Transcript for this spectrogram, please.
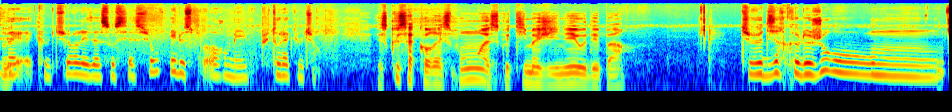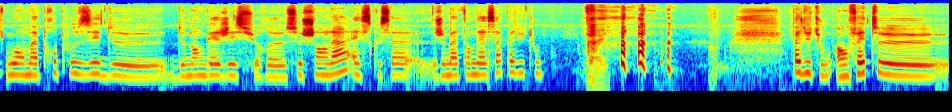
la culture, les associations et le sport, mais plutôt la culture. Est-ce que ça correspond à ce que tu imaginais au départ? Tu veux dire que le jour où, où on m'a proposé de, de m'engager sur euh, ce champ-là, est-ce que ça, je m'attendais à ça? Pas du tout. pas du tout. En fait, euh,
